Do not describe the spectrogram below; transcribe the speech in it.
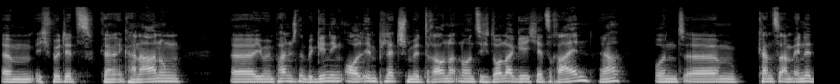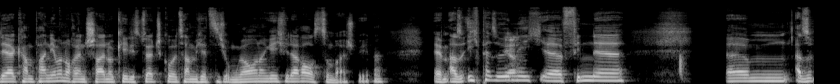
ähm, ich würde jetzt, keine, keine Ahnung, äh, Human Punch in the Beginning, All-In-Pledge mit 390 Dollar gehe ich jetzt rein, ja, und ähm, kannst am Ende der Kampagne immer noch entscheiden, okay, die Stretch Goals haben mich jetzt nicht umgehauen, dann gehe ich wieder raus zum Beispiel. Ne? Ähm, also ich persönlich ja. äh, finde, ähm, also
